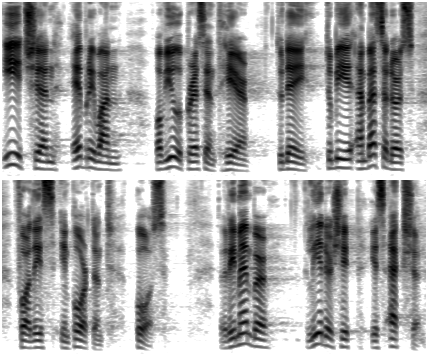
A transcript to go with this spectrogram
each and every one of you present here today to be ambassadors for this important cause. Remember, leadership is action,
